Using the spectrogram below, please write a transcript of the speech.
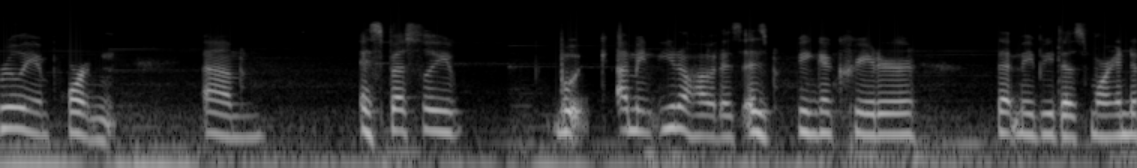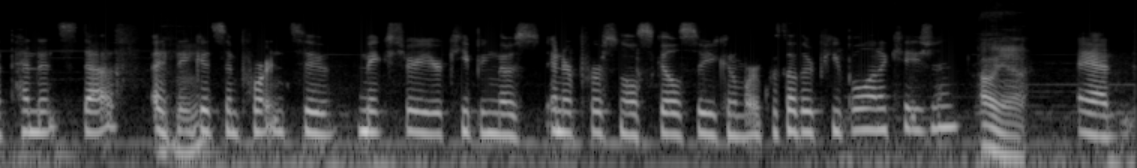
really important. Um, especially, I mean, you know how it is as being a creator. that maybe does more independent stuff, I think Mhm. it's important to make sure you're keeping those interpersonal skills so you can work with other people on occasion. Oh yeah. And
